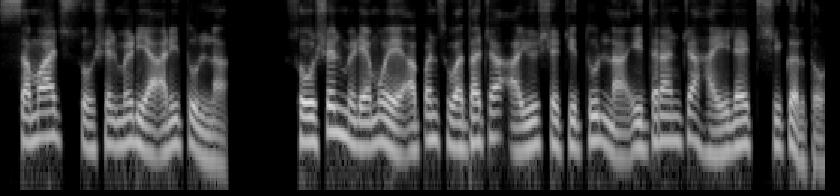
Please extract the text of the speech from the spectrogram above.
समाज सोशल मीडिया आणि तुलना. सोशल मीडियामुळे आपण स्वतःच्या आयुष्याची तुलना इतरांच्या हायलाईट्सशी करतो.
